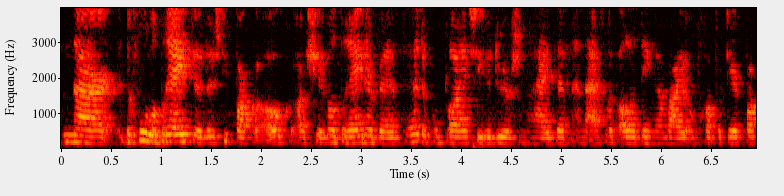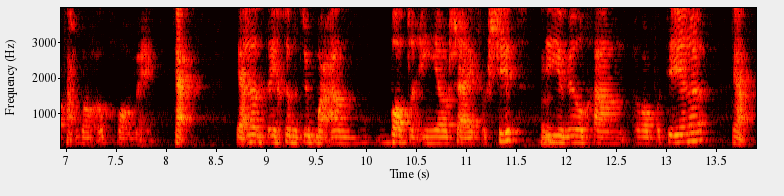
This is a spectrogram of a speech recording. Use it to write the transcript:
naar de volle breedte. Dus die pakken ook, als je wat breder bent, hè, de compliance, de duurzaamheid en, en eigenlijk alle dingen waar je op rapporteert, pakken ze dan ook gewoon mee. Ja. Ja. En dat ligt er natuurlijk maar aan wat er in jouw cijfers zit, die Hm. je wil gaan rapporteren. Ja.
